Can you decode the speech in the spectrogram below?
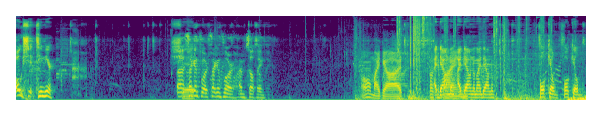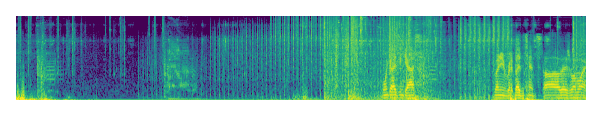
Oh shit, team here. Uh, Shit. second floor, second floor. I'm selfing. Oh my god. I Fucking downed him. I me. downed him. I downed him. Full killed. Full killed. One guy's in gas. Running right by the tents. Oh, there's one more.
